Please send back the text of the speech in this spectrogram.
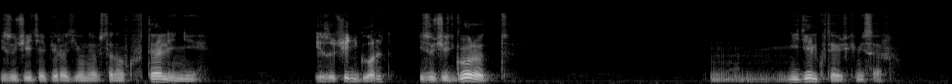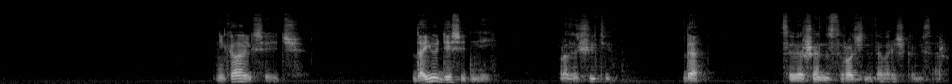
изучить оперативную обстановку в Таллине. Изучить город? Изучить город. Недельку, товарищ комиссар. Николай Алексеевич, даю 10 дней. Разрешите? Да. Совершенно срочно, товарищ комиссар.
